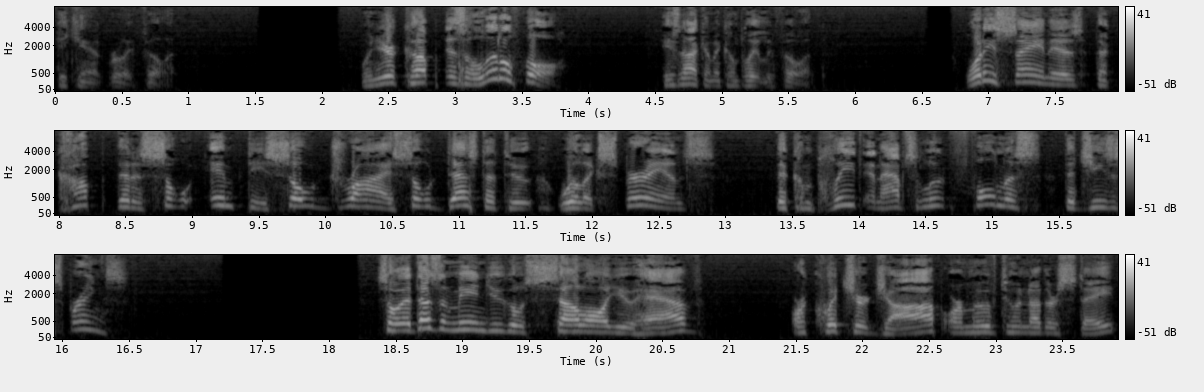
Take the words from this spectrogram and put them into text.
he can't really fill it. When your cup is a little full, he's not going to completely fill it. What he's saying is the cup that is so empty, so dry, so destitute will experience the complete and absolute fullness that Jesus brings. So it doesn't mean you go sell all you have or quit your job or move to another state.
